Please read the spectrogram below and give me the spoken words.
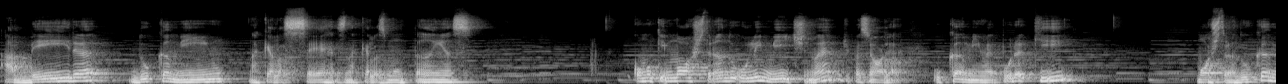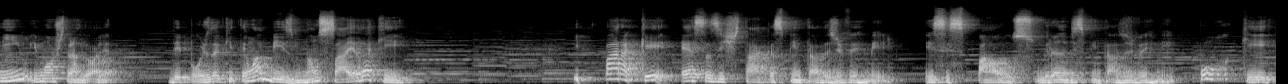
à beira do caminho, naquelas serras, naquelas montanhas, como que mostrando o limite, não é? Tipo assim, olha, o caminho é por aqui, mostrando o caminho e mostrando, olha, depois daqui tem um abismo, não saia daqui. E para que essas estacas pintadas de vermelho? Esses paus grandes pintados de vermelho? porque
